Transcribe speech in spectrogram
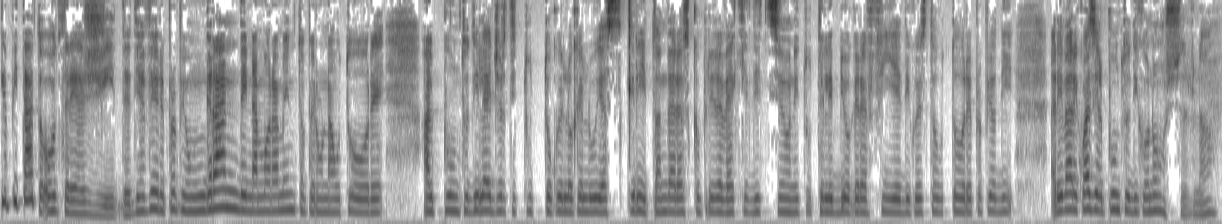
capitato oltre a Gide di avere proprio un grande innamoramento per un autore al punto di leggerti tutto quello che lui ha scritto, andare a scoprire vecchie edizioni, tutte le biografie di questo autore, proprio di arrivare quasi al punto di conoscerlo?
